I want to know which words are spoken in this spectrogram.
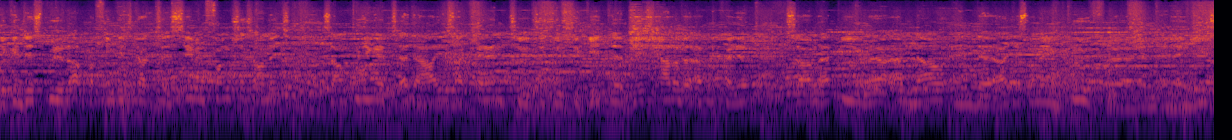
you can just put it up. I think it's got uh, seven functions on it, so I'm putting it at the highest I can to, to, to, to get the best out of the applicator. So I'm happy where I am now, and uh, I just want to improve uh, and, and, and use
